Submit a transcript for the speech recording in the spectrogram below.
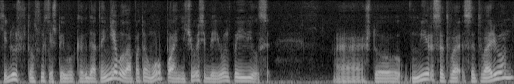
Хидуш в том смысле, что его когда-то не было, а потом, опа, ничего себе, и он появился. Что мир сотворен,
